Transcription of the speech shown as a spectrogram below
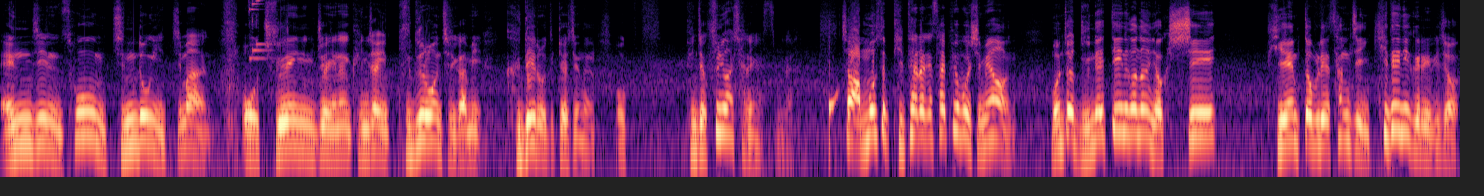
엔진 소음 진동이 있지만 오, 주행 중에는 굉장히 부드러운 질감이 그대로 느껴지는 오, 굉장히 훌륭한 차량이었습니다. 자 앞모습 디테일하게 살펴보시면 먼저 눈에 띄는 거는 역시 BMW의 상징 키드니 그릴이죠.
